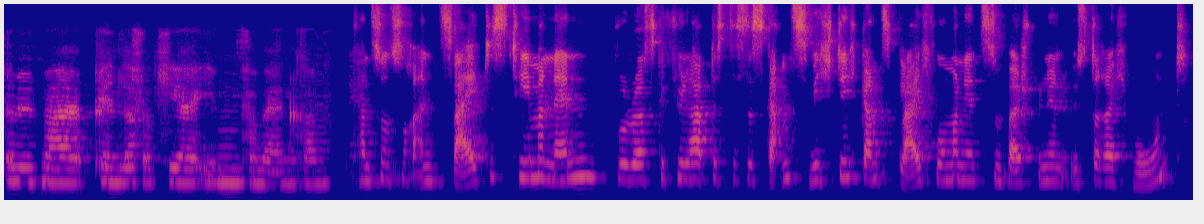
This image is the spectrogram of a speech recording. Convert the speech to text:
damit man Pendlerverkehr eben vermeiden kann. Kannst du uns noch ein zweites Thema nennen, wo du das Gefühl hattest, das ist ganz wichtig, ganz gleich, wo man jetzt zum Beispiel in Österreich wohnt?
